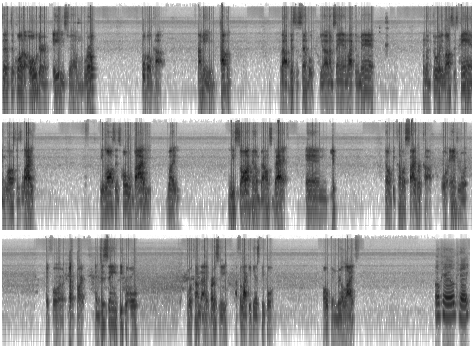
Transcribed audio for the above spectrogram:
to, to quote an older '80s film, RoboCop. I mean, talk about disassembled. You know what I'm saying? Like the man went through it, he lost his hand, lost his life, he lost his whole body, but we saw him bounce back and you know become a cyber cop or android for that part. And just seeing people overcome that adversity, I feel like it gives people hope in real life. okay okay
